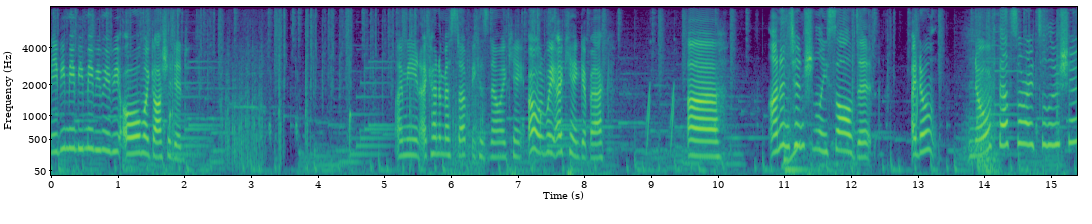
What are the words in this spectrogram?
Maybe, maybe, maybe, maybe. Oh my gosh, I did. I mean, I kind of messed up because now I can't- Oh, wait, I can't get back. Uh, unintentionally solved it. I don't know if that's the right solution.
